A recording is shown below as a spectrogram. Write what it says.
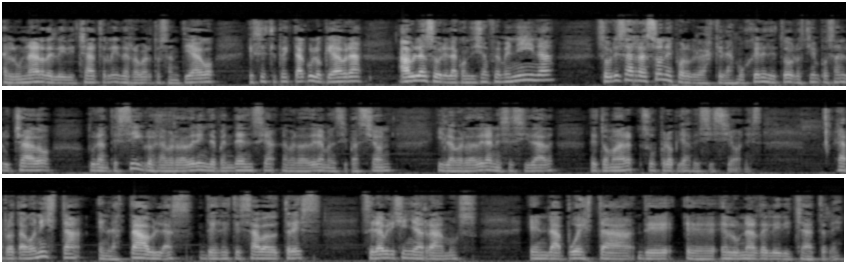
El lunar de Lady Chatterley de Roberto Santiago es este espectáculo que habla, habla sobre la condición femenina, sobre esas razones por las que las mujeres de todos los tiempos han luchado durante siglos la verdadera independencia, la verdadera emancipación y la verdadera necesidad de tomar sus propias decisiones. La protagonista en las tablas desde este sábado 3 será Virginia Ramos en la apuesta de eh, El lunar de Lady Chatterley.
